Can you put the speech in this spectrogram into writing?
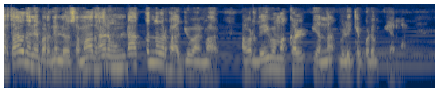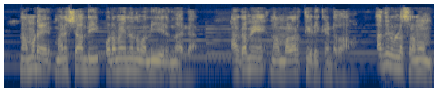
കർത്താവ് തന്നെ പറഞ്ഞല്ലോ സമാധാനം ഉണ്ടാക്കുന്നവർ ഭാഗ്യവാന്മാർ അവർ ദൈവമക്കൾ എന്ന് വിളിക്കപ്പെടും എന്ന്. നമ്മുടെ മനഃശാന്തി പുറമേ നിന്ന് വന്നു ചേരുന്നതല്ല അകമേ നാം വളർത്തിയെടുക്കേണ്ടതാണ്. അതിനുള്ള ശ്രമം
